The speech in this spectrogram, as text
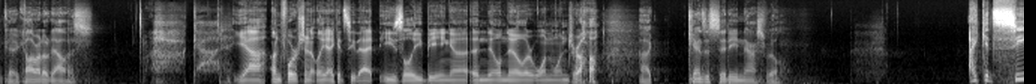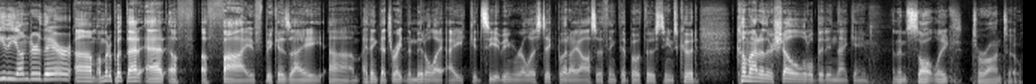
Okay. Colorado Dallas. God, yeah. Unfortunately, I could see that easily being a, a nil nil or one one draw. Uh, Kansas City Nashville. I could see the under there. Um, I'm going to put that at a, f- a five because I um, I think that's right in the middle. I, I could see it being realistic, but I also think that both those teams could come out of their shell a little bit in that game. And then Salt Lake Toronto.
